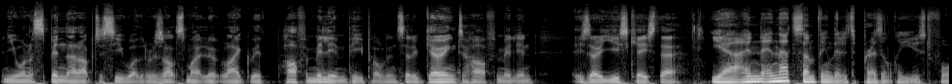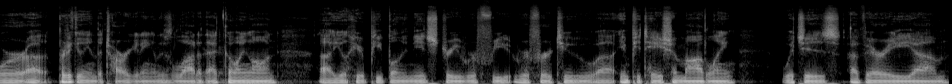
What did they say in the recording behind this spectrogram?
and you want to spin that up to see what the results might look like with half a million people instead of going to half a million. Is there a use case there? Yeah, and, and that's something that it's presently used for, uh, particularly in the targeting, and there's a lot of that going on. Uh, you'll hear people in the industry refer, refer to uh, imputation modeling, which is a very um,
